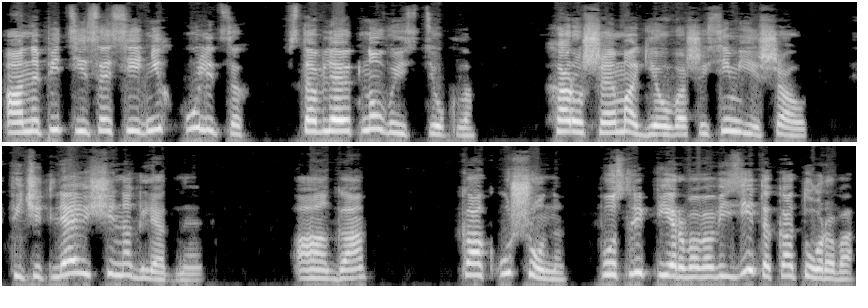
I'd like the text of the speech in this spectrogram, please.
а на пяти соседних улицах вставляют новые стекла. Хорошая магия у вашей семьи, Шао, впечатляюще наглядная. Ага, как у Шона, после первого визита которого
